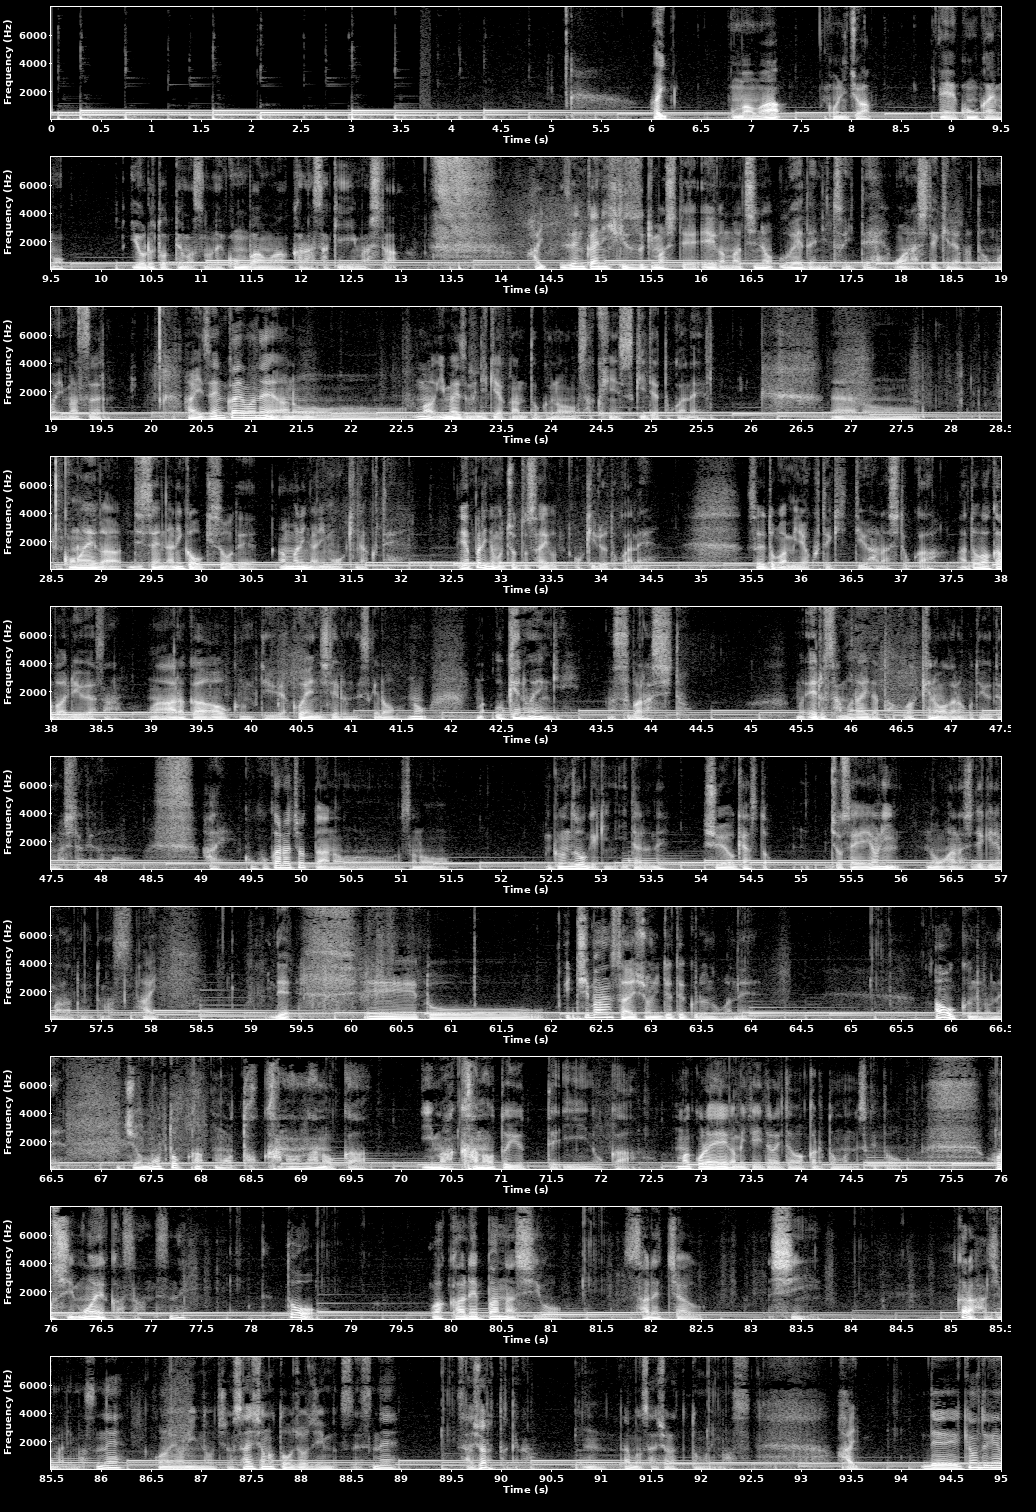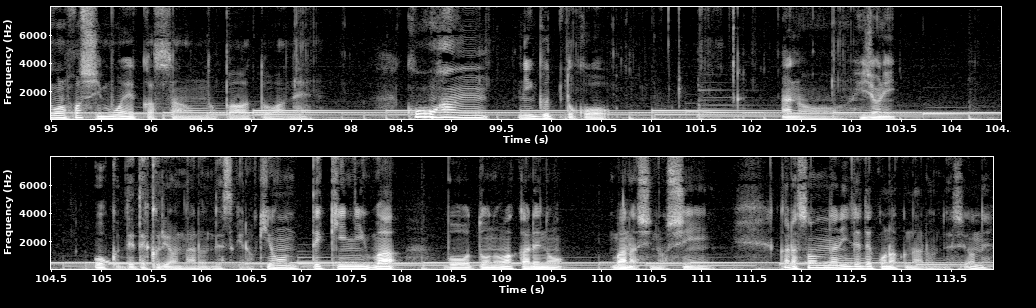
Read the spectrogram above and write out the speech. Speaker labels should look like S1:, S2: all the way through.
S1: はいこんばんは。こんにちは、えー、今回も夜撮ってますのでこんばんはから先言いました。はい前回に引き続きまして映画「街の上で」についてお話しできればと思います。はい前回はねあのー、まあ今泉力也監督の作品好きでとかね。あのー、この映画実際何か起きそうであんまり何も起きなくて。やっぱりでもちょっと最後起きるとかね。そういうとこが魅力的っていう話とか。あと若葉龍也さん、まあ、荒川碧君っていう役を演じてるんですけど。の、まあ、受けの演技。が素晴らしいと。得る侍だと。わけのわからんこと言うてましたけども。はい。ここからちょっとあのその群像劇に至るね。主要キャスト。女性4人。のお話できればなと思ってます。はい。でえっ、ー、と一番最初に出てくるのがね青くんのね一応元カ元カノなのか今カノと言っていいのか。まあこれ映画見ていただいたら分かると思うんですけど星萌香さんですね。と別れ話をされちゃうシーン。から始まりますね。この4人のうちの最初の登場人物ですね。最初だったっけな。うん多分最初だったと思います。はい。で基本的にこの星萌香さんのパートはね後半にぐっとこうあの非常に多く出てくるようになるんですけど基本的には冒頭の別れの話のシーンからそんなに出てこなくなるんですよね。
